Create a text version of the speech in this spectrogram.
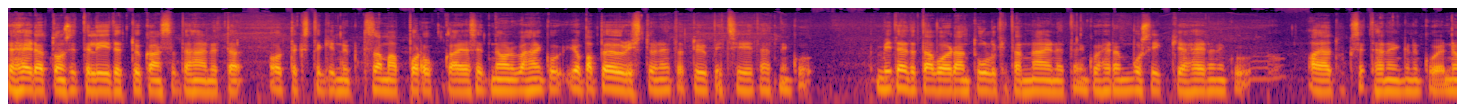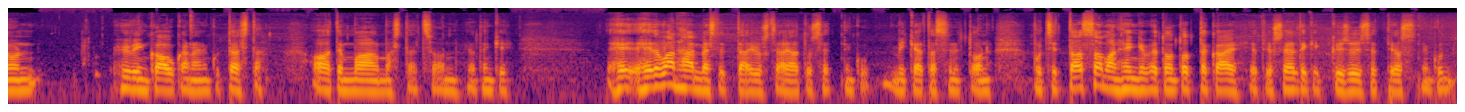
Ja heidät on sitten liitetty kanssa tähän, että oletteko tekin nyt sama porukkaa. Ja sitten ne on vähän niin hyvin jopa pöyristyneitä tyypit siitä, että niin kuin, miten tätä voidaan tulkita näin, että niin kuin heidän musiikki ja heidän niin kuin ajatukset, hänen, niin kuin, ne on hyvin kaukana niin kuin tästä aatemaailmasta, että se on jotenkin, he, heitä vaan hämmästyttää just se ajatus, että niin kuin, mikä tässä nyt on. Mutta sitten taas saman hengenveto on totta kai, että jos heiltäkin kysyisi, että jos niin kuin,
